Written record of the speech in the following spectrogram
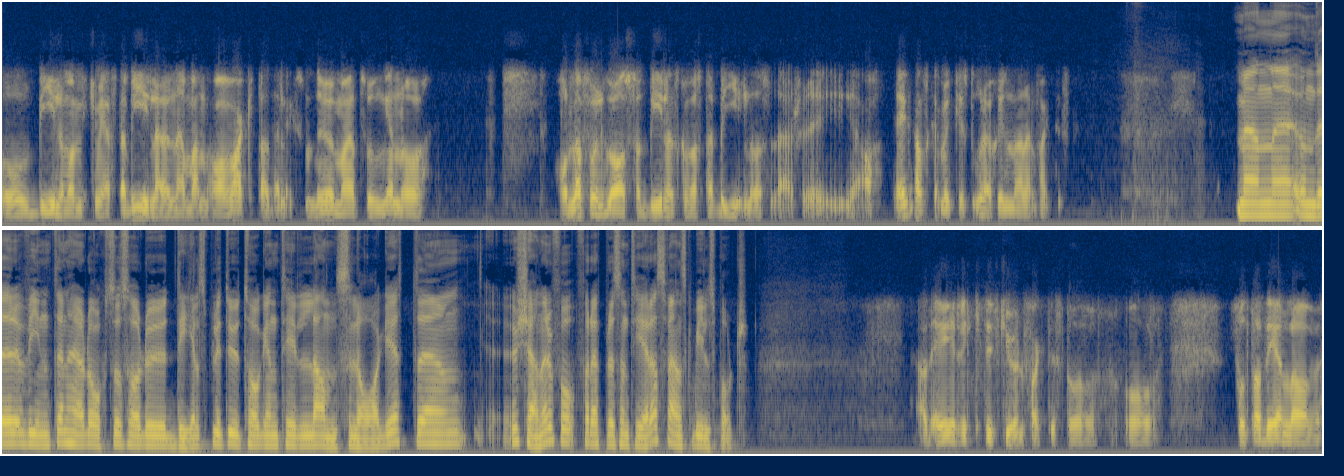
Och bilen var mycket mer stabilare när man avvaktade. Liksom. Nu är man tvungen att hålla full gas för att bilen ska vara stabil och sådär. Så det, ja, det är ganska mycket stora skillnader faktiskt. Men eh, under vintern här då också så har du dels blivit uttagen till landslaget. Eh, hur känner du att få representera svensk bilsport? Ja, det är riktigt kul faktiskt att få ta del av,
